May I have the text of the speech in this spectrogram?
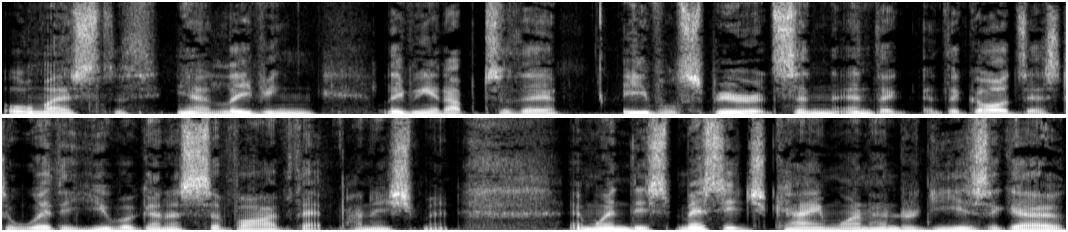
almost, you know, leaving leaving it up to the evil spirits and, and the, the gods as to whether you were going to survive that punishment. And when this message came 100 years ago,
